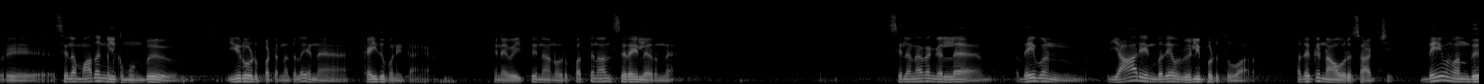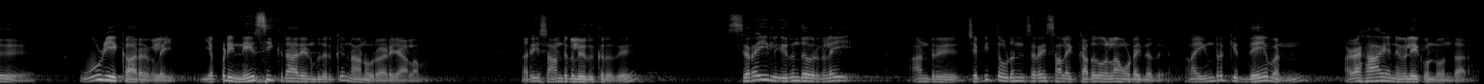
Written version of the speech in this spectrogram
ஒரு சில மாதங்களுக்கு முன்பு ஈரோடு பட்டணத்தில் என்னை கைது பண்ணிட்டாங்க. என்னை வைத்து நான் ஒரு பத்து நாள் சிறையில் இருந்தேன். சில நேரங்களில் தெய்வன் யார் என்பதை அவர் வெளிப்படுத்துவார். அதற்கு நான் ஒரு சாட்சி. தெய்வன் வந்து ஊழியக்காரர்களை எப்படி நேசிக்கிறார் என்பதற்கு நான் ஒரு அடையாளம். நிறைய சான்றுகள் இருக்கிறது. சிறையில் இருந்தவர்களை அன்று ஜெபித்தவுடன் சிறைசாலை கதவுகள்லாம் உடைந்தது. ஆனால் இன்றைக்கு தேவன் அழகாக என்னை வெளியே கொண்டு வந்தார்.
